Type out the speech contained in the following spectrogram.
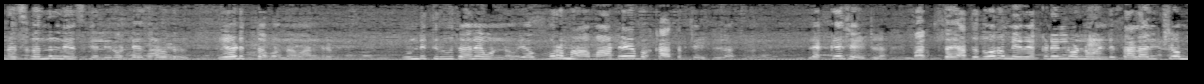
నసుగందులు నేసుకెళ్ళి రెండేసి రోజులు ఏడుస్తా ఉన్నాం అందరం. ఉండి తిరుగుతూనే ఉన్నాం. ఎవ్వరు మా మాటే ఖాతరు చేయట్లేదు అసలు. లెక్కే చేయట్లా మాకు అంత దూరం మేము ఎక్కడ వెళ్ళి ఉన్నామండి? స్థలాలు ఇచ్చాం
